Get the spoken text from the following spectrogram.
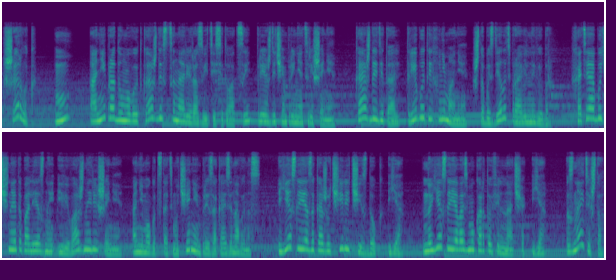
Шерлок? М? Они продумывают каждый сценарий развития ситуации, прежде чем принять решение. Каждая деталь требует их внимания, чтобы сделать правильный выбор. Хотя обычно это полезные или важные решения, они могут стать мучением при заказе на вынос. Если я закажу чили чиздог, я. Но если я возьму картофель начо, я. Знаете что?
